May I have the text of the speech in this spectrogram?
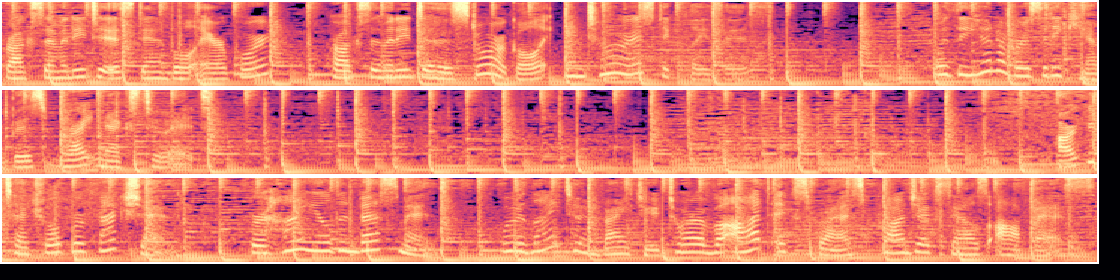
proximity to Istanbul Airport, proximity to historical and touristic places, with the university campus right next to it. Architectural perfection. For high yield investment, we would like to invite you to our Vaat Express Project Sales Office.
